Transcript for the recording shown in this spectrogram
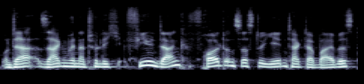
Und da sagen wir natürlich vielen Dank, freut uns, dass du jeden Tag dabei bist.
